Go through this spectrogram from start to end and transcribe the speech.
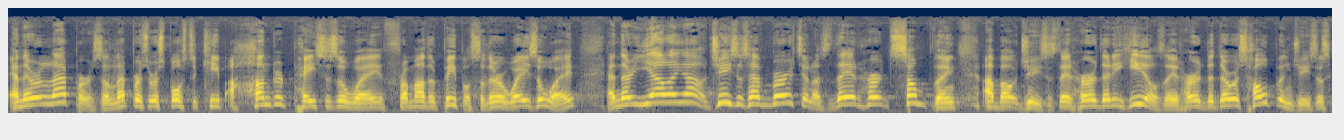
And they were lepers. The lepers were supposed to keep a hundred paces away from other people. So they're ways away. And they're yelling out, Jesus, have mercy on us. They had heard something about Jesus. They had heard that he heals. They had heard that there was hope in Jesus.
